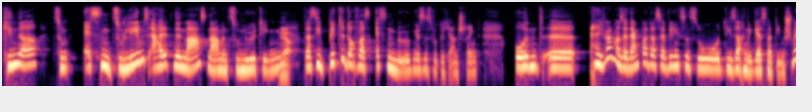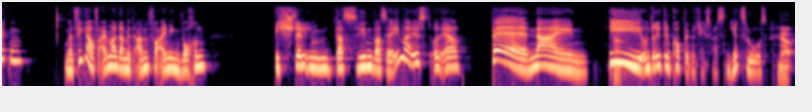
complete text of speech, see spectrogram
Kinder zum Essen, zu lebenserhaltenden Maßnahmen zu nötigen, Ja. dass sie bitte doch was essen mögen. Es ist wirklich anstrengend. Und äh, ich war mal sehr dankbar, dass er wenigstens so die Sachen gegessen hat, die ihm schmecken. Und dann fing er auf einmal damit an, vor einigen Wochen, ich stelle ihm das hin, was er immer isst, und er, bäh, nein, i, und dreht den Kopf weg. Und ich denke, so, was ist denn jetzt los? Ja.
